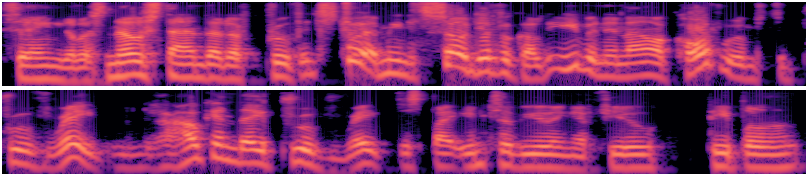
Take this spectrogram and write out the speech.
saying there was no standard of proof. It's true. I mean, it's so difficult, even in our courtrooms, to prove rape. How can they prove rape just by interviewing a few people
